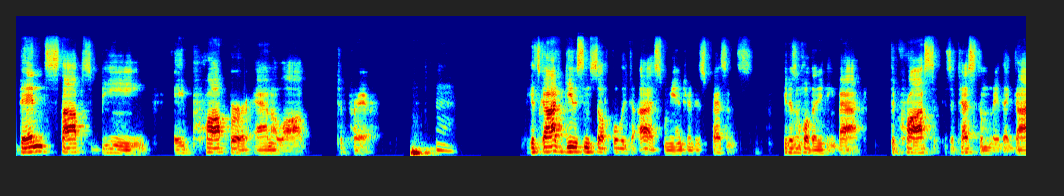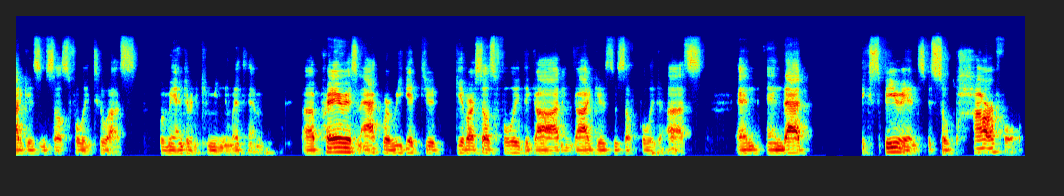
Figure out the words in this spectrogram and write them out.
then stops being a proper analog to prayer. Mm. Because God gives himself fully to us when we enter into his presence. He doesn't hold anything back. The cross is a testimony that God gives himself fully to us when we enter into communion with him. Uh, prayer is an act where we get to give ourselves fully to God and God gives himself fully to us. And, and that experience is so powerful.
